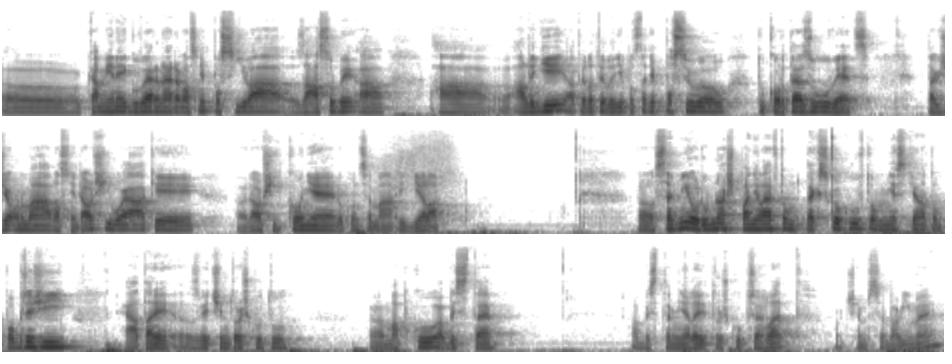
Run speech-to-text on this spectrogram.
Eh, kam jiný guvernér vlastně posílá zásoby a, a, a lidi a tyhle ty lidi v podstatě posilují tu Cortézovu věc. Takže on má vlastně další vojáky, eh, další koně, dokonce má i děla. 7. dubna Španělé v tom Texcoku, v tom městě na tom pobřeží, já tady zvětším trošku tu mapku, abyste, abyste měli trošku přehled, o čem se bavíme.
